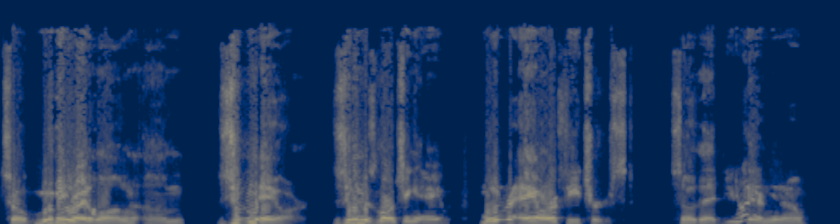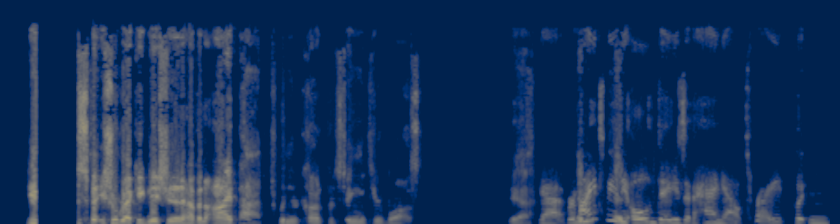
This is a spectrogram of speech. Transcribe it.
So moving right along, um, Zoom AR. Zoom is launching a more AR features so that you no, can, you know, use facial recognition and have an eye patch when you're conferencing with your boss. Yeah. Yeah. Reminds and, me and, of the old days of Hangouts, right? Putting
